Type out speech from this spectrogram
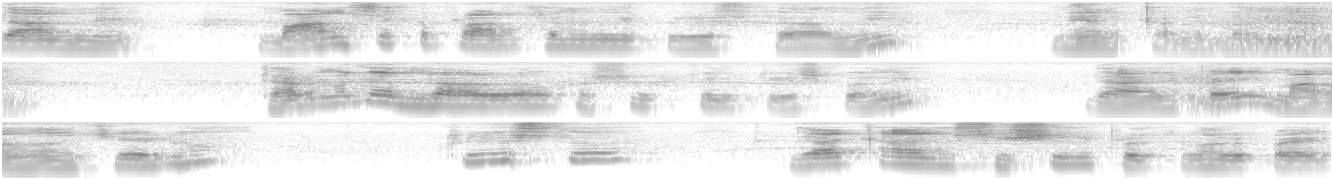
దాన్ని మానసిక ప్రార్థనని పిలుస్తానని నేను కనుగొన్నాను. ధర్మగ్రంథాలలో ఒక సూక్తిని తీసుకొని దానిపై మననం చేయడం క్రీస్తు లేక ఆయన శిష్యుల ప్రతిమలపై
